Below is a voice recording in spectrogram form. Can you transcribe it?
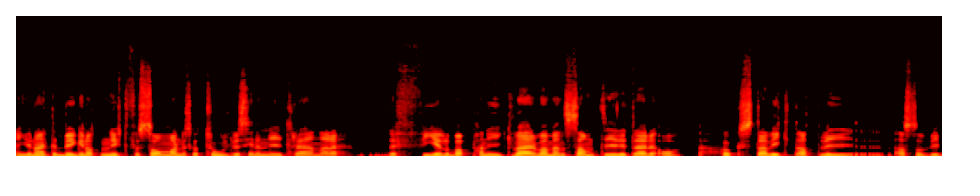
United bygger något nytt för sommaren Det ska troligtvis in en ny tränare Det är fel att bara panikvärva Men samtidigt är det av högsta vikt att vi Alltså vi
